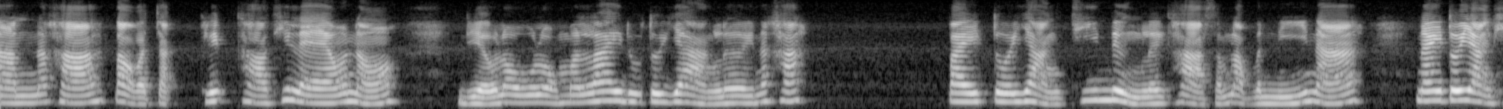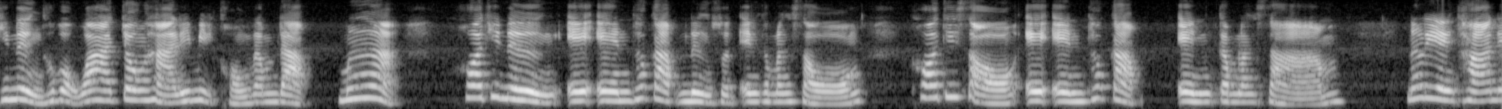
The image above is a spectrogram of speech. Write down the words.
นันต์นะคะ ต่อจากคลิปคราวที่แล้วเนาะเดี๋ยวเราลองมาไล่ดูตัวอย่างเลยนะคะ ไปตัวอย่างที่ 1 เลยค่ะสำหรับวันนี้นะ ในตัวอย่างที่ 1เขาบอกว่าจงหาลิมิตของลำดับเมื่อข้อที่ 1 an เท่ากับ 1 ส่วน n กำลังสองข้อที่ 2 an เท่ากับ n กำลังสามนักเรียนคะใน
